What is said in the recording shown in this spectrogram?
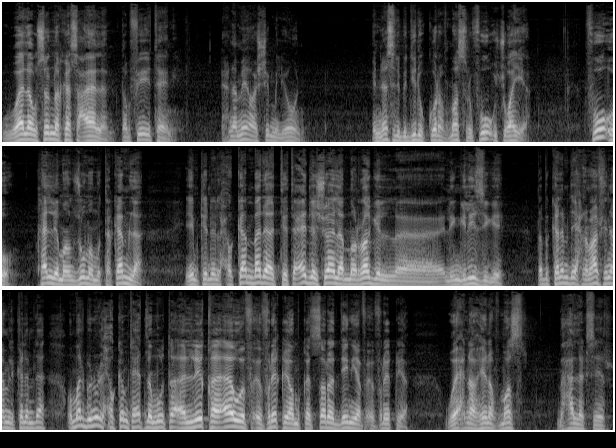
ولا وصلنا كأس عالم. طب في إيه تاني؟ إحنا 120 مليون. الناس اللي بيديروا الكورة في مصر فوقوا شوية. فوقوا. خلي منظومة متكاملة. يمكن الحكام بدأت تتعدل شوية لما الراجل الإنجليزي جه. طب الكلام ده إحنا ما نعرفش نعمل الكلام ده؟ أمال بنقول الحكام بتاعتنا متالقه قوي في إفريقيا ومكسره الدنيا في إفريقيا. وإحنا هنا في مصر محلك سر.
